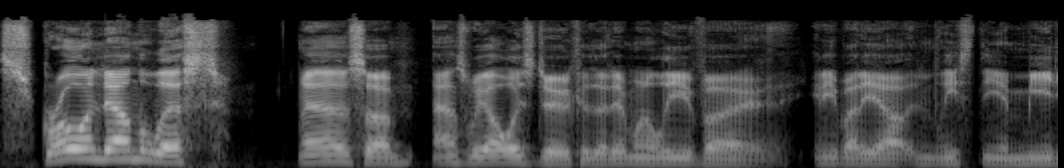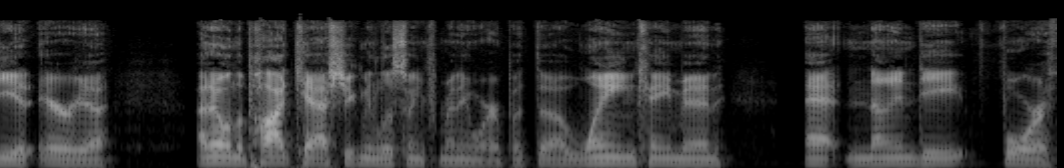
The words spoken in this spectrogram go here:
scrolling down the list as uh, as we always do because I didn't want to leave uh, anybody out at least the immediate area. I know on the podcast you can be listening from anywhere, but uh, Wayne came in at 94th.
